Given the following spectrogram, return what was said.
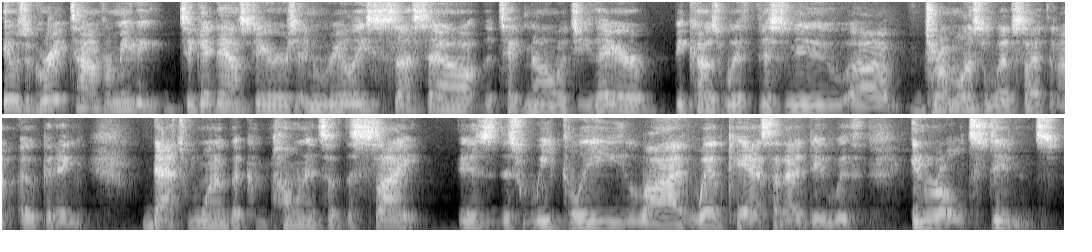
it was a great time for me to, to get downstairs and really suss out the technology there because with this new uh, drum lesson website that I'm opening, that's one of the components of the site is this weekly live webcast that I do with enrolled students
